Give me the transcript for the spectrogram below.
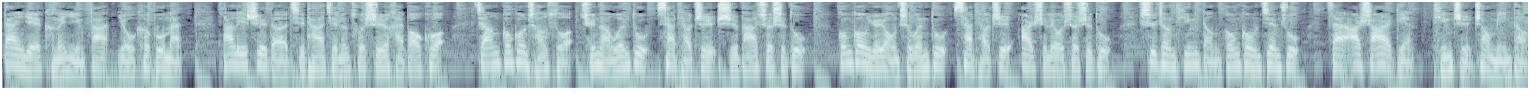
但也可能引发游客不满。巴黎市的其他节能措施还包括将公共场所取暖温度下调至十八摄氏度，公共游泳池温度下调至二十六摄氏度，市政厅等公共建筑在二十二点停止照明等。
